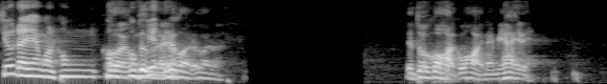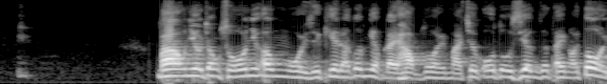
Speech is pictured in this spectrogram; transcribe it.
Trước đây em còn không không rồi không biết được. được rồi, được rồi rồi để tôi có hỏi câu hỏi này mới hay này bao nhiêu trong số những ông ngồi dưới kia đã tốt nghiệp đại học rồi mà chưa có ô tô riêng giơ tay nói tôi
